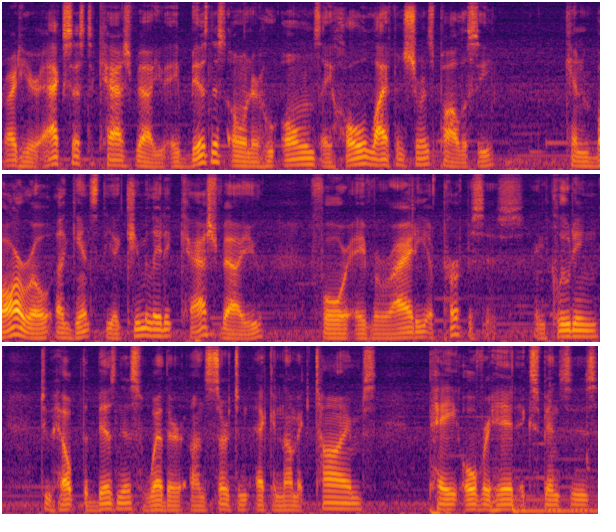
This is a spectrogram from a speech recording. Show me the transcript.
Right here, access to cash value. A business owner who owns a whole life insurance policy can borrow against the accumulated cash value for a variety of purposes, including to help the business weather uncertain economic times, pay overhead expenses,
